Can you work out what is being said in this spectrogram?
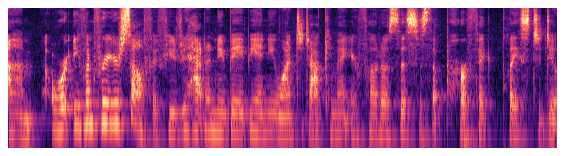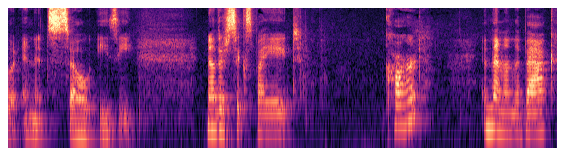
um, or even for yourself. If you had a new baby and you want to document your photos, this is the perfect place to do it, and it's so easy. Another 6 by 8 card, and then on the back,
